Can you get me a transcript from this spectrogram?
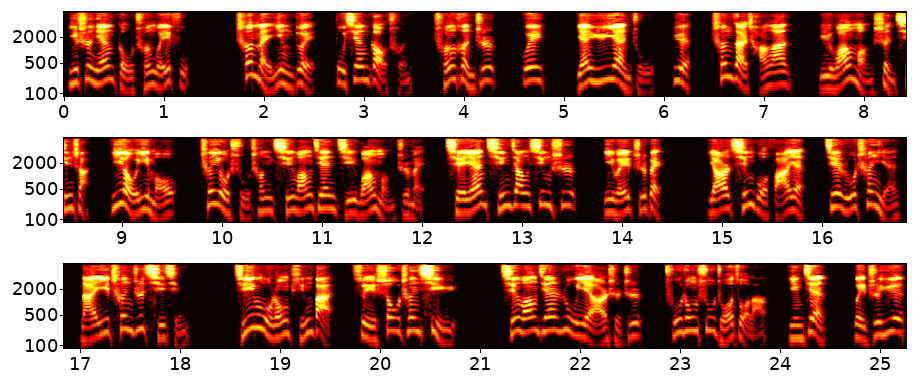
以是年苟纯为父。琛每应对，不先告纯，纯恨之，归言于彦主曰：琛在长安。与王猛甚亲善，已有一谋。称又属称秦王坚及王猛之美，且言秦将兴师，以为之备。已而秦国伐燕，皆如琛言，乃宜琛之其情。及慕容平败，遂收琛细狱。秦王坚入夜而视之，厨中书卓作郎引见，谓之曰：“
